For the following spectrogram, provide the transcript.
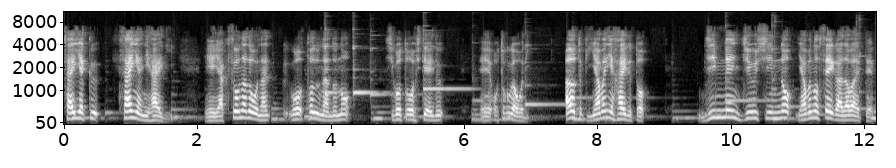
最悪山野に入り、えー、薬草などをなを取るなどの仕事をしている、えー、男がおり、ある時山に入ると、人面重心の山の精が現れて、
